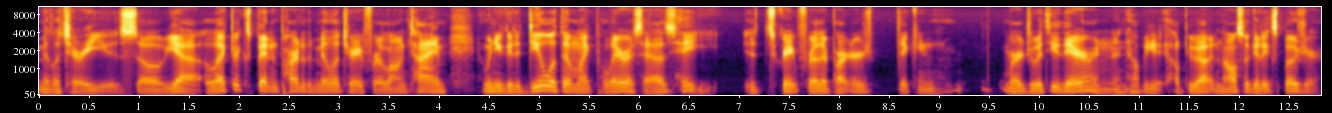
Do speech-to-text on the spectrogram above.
military use. So yeah, electric's been part of the military for a long time, and when you get a deal with them like Polaris has, hey, it's great for other partners. They can merge with you there and, and help you help you out and also get exposure.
